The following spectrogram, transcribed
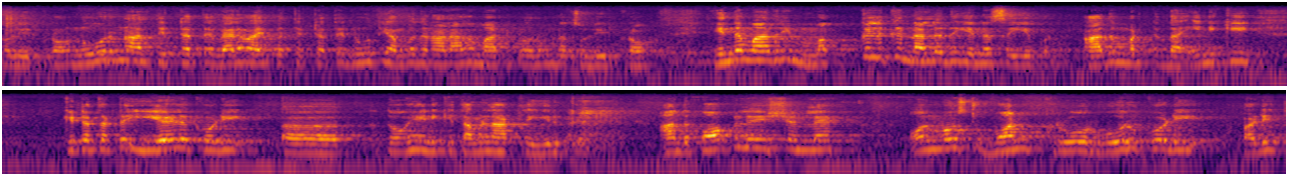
சொல்லியிருக்கிறோம். நூறு நாள் திட்டத்தை வேலைவாய்ப்பு திட்டத்தை நூற்றி ஐம்பது நாளாக மாற்றிட்டு வரும்னு சொல்லியிருக்கிறோம். இந்த மாதிரி மக்களுக்கு நல்லது என்ன செய்யப்படும்? அது மட்டும்தான். இன்னைக்கு கிட்டத்தட்ட ஏழு கோடி தொகை இன்னைக்கு தமிழ்நாட்டில் இருக்குது அந்த பாப்புலேஷனில் ஆல்மோஸ்ட் ஒன் க்ரோர் ஒரு கோடி படித்த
